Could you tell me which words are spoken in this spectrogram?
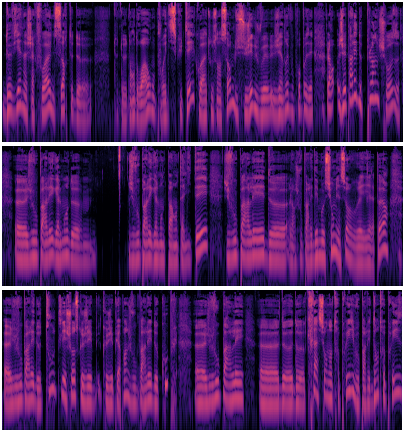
devienne à chaque fois une sorte de d'endroits où on pourrait discuter quoi tous ensemble du sujet que je, viendrai vous proposer. Alors je vais parler de plein de choses. Euh, je vais vous parler également de je vais vous parler également de parentalité. Je vais vous parler de, alors je vais vous parler d'émotions, bien sûr, vous voyez la peur. Euh, je vais vous parler de toutes les choses que j'ai que j'ai pu apprendre. Je vais vous parler de couple. Euh, je vais vous parler euh, de, de, création d'entreprise. Je vais vous parler d'entreprise.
